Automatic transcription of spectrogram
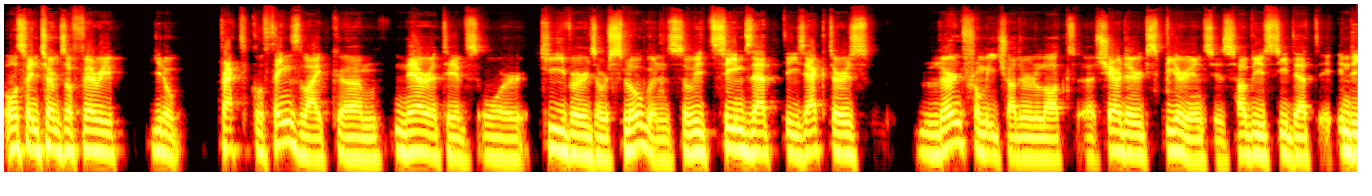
also in terms of very, you know, practical things like um, narratives or keywords or slogans. So it seems that these actors learn from each other a lot, uh, share their experiences. How do you see that in the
